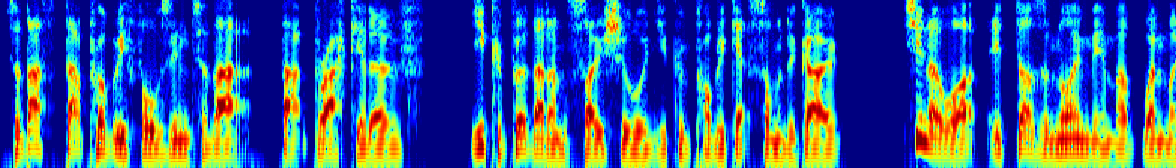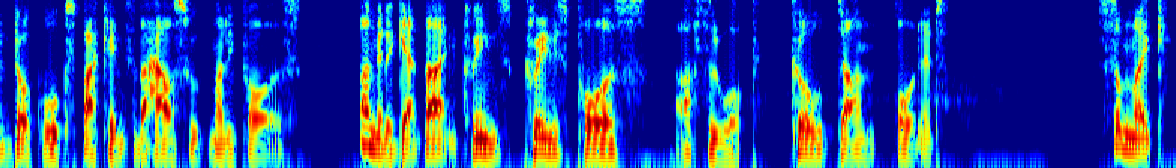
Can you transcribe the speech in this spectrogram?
So that's that probably falls into that that bracket of you could put that on social, and you can probably get someone to go. Do you know what? It does annoy me when my dog walks back into the house with muddy paws. I'm going to get that and clean clean his paws after the walk. Cool, done, ordered. Something like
